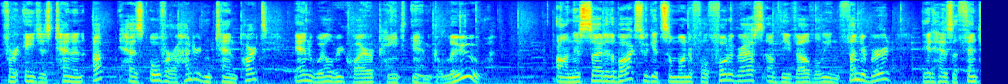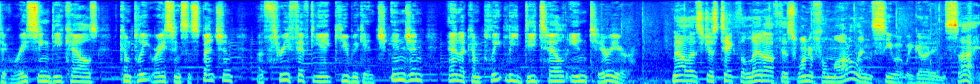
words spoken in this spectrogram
for ages 10 and up, has over 110 parts, and will require paint and glue. On this side of the box, we get some wonderful photographs of the Valvoline Thunderbird. It has authentic racing decals, complete racing suspension, a 358 cubic inch engine, and a completely detailed interior. Now let's just take the lid off this wonderful model and see what we got inside.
